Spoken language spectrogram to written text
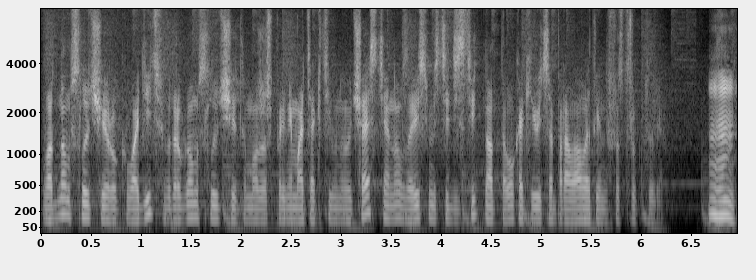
в одном случае руководить, в другом случае ты можешь принимать активное участие, но в зависимости действительно от того, какие у тебя права в этой инфраструктуре. Мгм.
